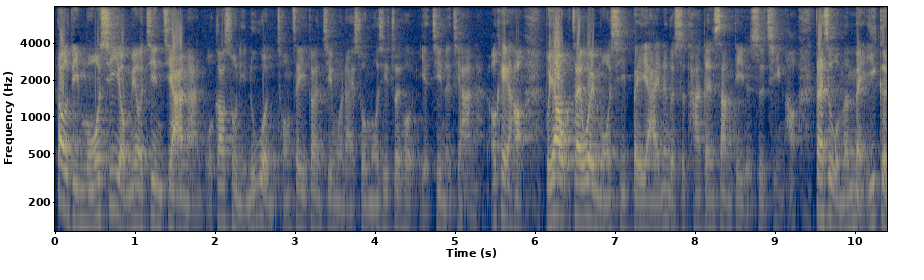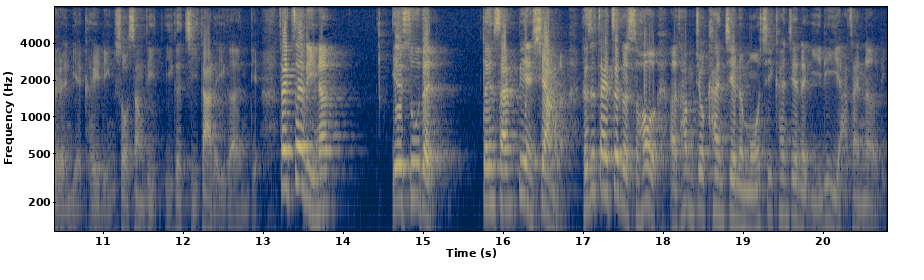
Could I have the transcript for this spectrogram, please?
到底摩西有没有进迦南？我告诉你，如果你从这一段经文来说，摩西最后也进了迦南。OK，好，不要再为摩西悲哀，那个是他跟上帝的事情。哈，但是我们每一个人也可以领受上帝一个极大的一个恩典。在这里呢，耶稣的。登山变相了，可是，在这个时候，呃，他们就看见了摩西，看见了以利亚在那里。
